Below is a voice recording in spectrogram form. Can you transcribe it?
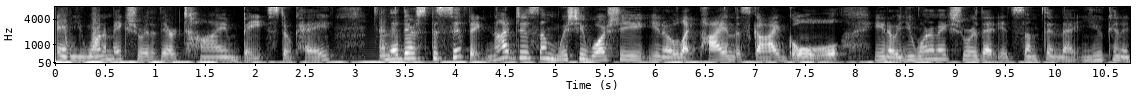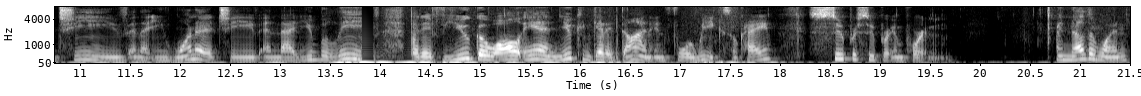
And you want to make sure that they're time based. Okay. And that they're specific, not just some wishy washy, you know, like pie in the sky goal. You know, you want to make sure that it's something that you can achieve and that you want to achieve and that you believe that if you go all in, you can get it done in four weeks. Okay. Super, super important. Another one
